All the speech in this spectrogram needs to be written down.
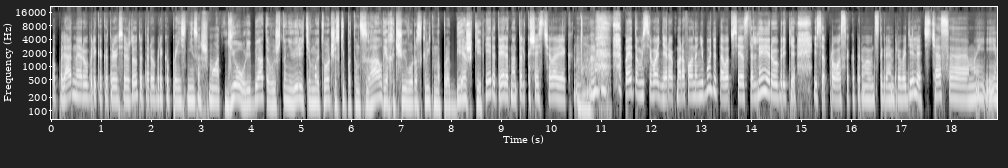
Популярная рубрика, которую все ждут, это рубрика «Поясни за шмот». Йоу, ребята, вы что, не верите в мой творческий потенциал? Я хочу его раскрыть на пробежке. Верят, верят, но только шесть человек. Поэтому сегодня рэп-марафона не будет, а вот все остальные рубрики из опроса, которые мы в Инстаграме проводили, сейчас э, мы и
